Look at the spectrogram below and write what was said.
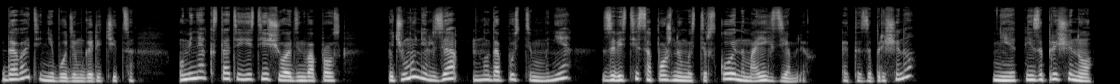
давайте не будем горячиться. У меня, кстати, есть еще один вопрос. Почему нельзя, ну, допустим, мне завести сапожную мастерскую на моих землях? Это запрещено? Нет, не запрещено,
